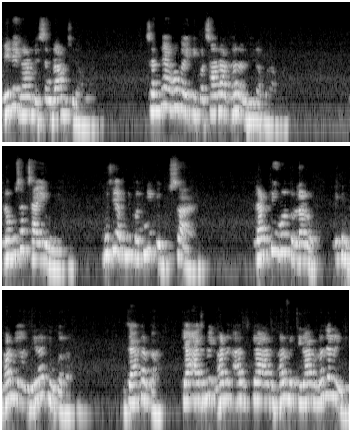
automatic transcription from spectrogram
मेरे घर में संग्राम छिड़ा हुआ है। संध्या हो गई थी पर सारा घर अंधेरा पड़ा हुआ नहुसत छाई हुई थी। मुझे अपनी पत्नी पे गुस्सा आया। है लड़ती हो तो लड़ो, लेकिन घर में अंधेरा क्यों कर रखा जाकर कहा, क्या आज में घर, आज, क्या आज घर में चिराग न जलेंगे?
